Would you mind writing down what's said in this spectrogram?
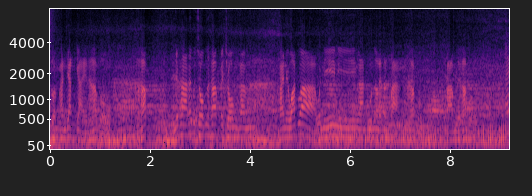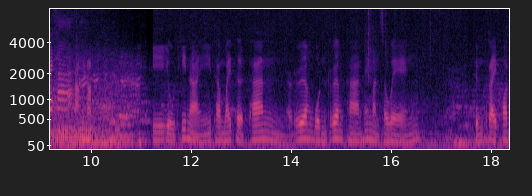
สวดพานยักษ์ใหญ่นะครับผมนะครับเดี๋ยวจะพาท่านผู้ชมนะครับ ไปชมกันภายในวัดว่าวันนี้มีงานบุญอะไรต่างๆนะครับผมตามเลยครับผมได้เลยค่ะตามเลยครับดีอยู่ที่ไหนทำไว้เถิดท่าน เรื่องบุญเรื่องทานให้หมั่นแสวง ถึงใครค้อน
